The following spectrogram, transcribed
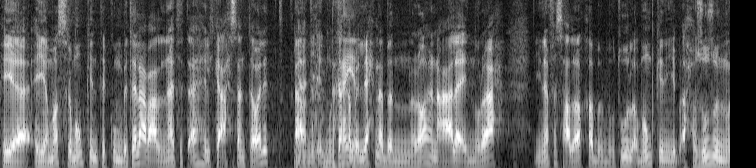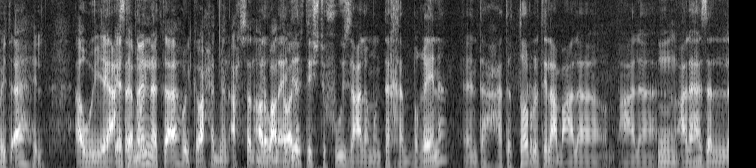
هي هي مصر ممكن تكون بتلعب على إنها تتأهل كأحسن توالت. آه، يعني تخيل. المنتخب اللي إحنا بنراهن على إنه رايح ينافس على لقب البطولة ممكن يبقى حظوظه إنه يتأهل. أو يتمنى. التاهل كواحد من أحسن لو أربع ما توالت قدرتش تفوز على منتخب غانا أنت هتضطر تلعب على على مم. على هذا ال-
